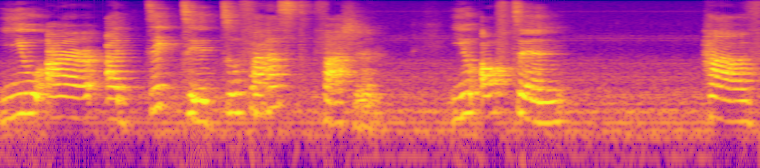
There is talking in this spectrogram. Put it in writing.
you are addicted to fast fashion, you often have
